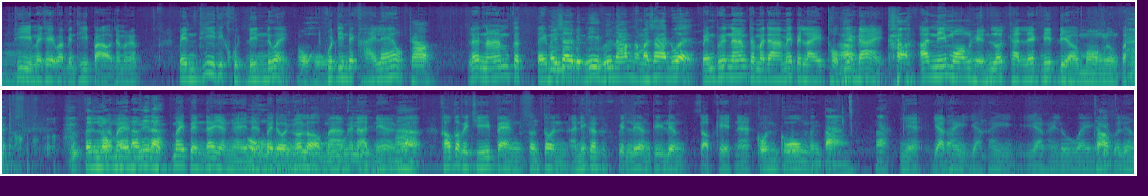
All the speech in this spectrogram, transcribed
อืมที่ไม่ใช่ว่าเป็นที่เปล่าใช่ไหมครับ เป็นที่ที่ขุดดินด้วยโอ้โห ขุดดินไปขายแล้ว ครับ แล้วน้ำก็เต็มไม่ใช่เป็นที่พื้นน้ำธรรมชาติด้วย เป็นพื้นน้ำธรรมดาไม่เป็นไรถมครับยังได้ ครับ อันนี้มองเห็นรถคันเล็กนิดเดียวมองลงไป เป็นลมเลยนะพี่นะ ไม่เป็นได้ยังไงเนี่ยโอ้โหไปโดนเขาหลอกมาขนาดเนี้ยอ่า ก็เขาก็ไปชี้แปลงต้นๆ อันนี้ก็คือเป็นเรื่องที่เรื่องสอบเขตนะ กลโกงต่างๆนะ เนี่ยอยากให้อยากให้อยากให้รู้ไว้ครับ เกี่ยวกับเรื่อง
